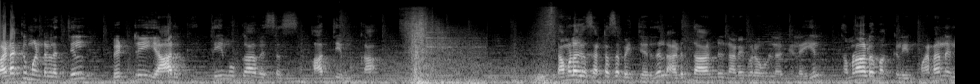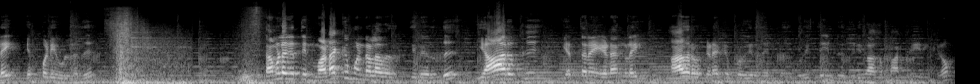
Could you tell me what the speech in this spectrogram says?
வடக்கு மண்டலத்தில் வெற்றி யாருக்கு? திமுக வெர்சஸ் அதிமுக. தமிழக சட்டசபை தேர்தல் அடுத்த ஆண்டு நடைபெற உள்ள நிலையில் தமிழ்நாடு மக்களின் மனநிலை எப்படி உள்ளது? தமிழகத்தின் வடக்கு மண்டலத்திலிருந்து யாருக்கு எத்தனை இடங்களை ஆதரவு கிடைக்கப் போகிறது என்பது குறித்து இன்று விரிவாக பார்க்க இருக்கிறோம்.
